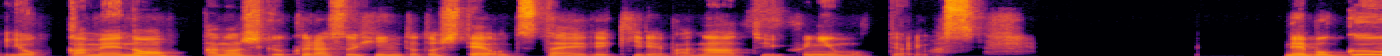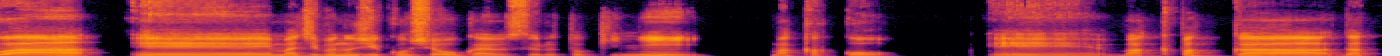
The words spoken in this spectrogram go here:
ー4日目の楽しく暮らすヒントとしてお伝えできればなというふうに思っております。で、僕は、えーまあ、自分の自己紹介をするときに、まあ、過去、えーバックパッカーだっ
